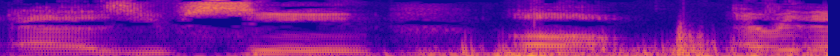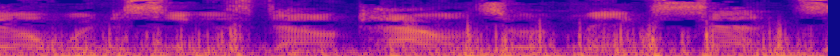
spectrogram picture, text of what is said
as you've seen, uh, everything I'm witnessing is downtown, so it makes sense.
